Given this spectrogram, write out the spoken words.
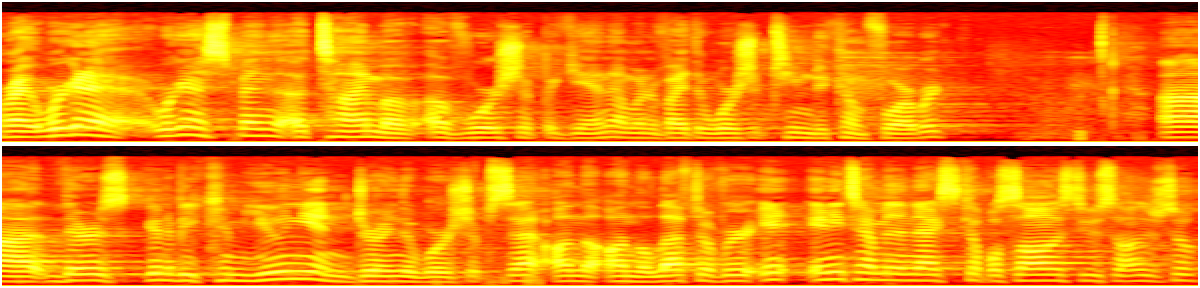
All right, we're gonna we're gonna spend a time of, of worship again. I'm gonna invite the worship team to come forward. Uh, there's going to be communion during the worship set on the on the leftover. Anytime in the next couple songs, two songs or so, you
